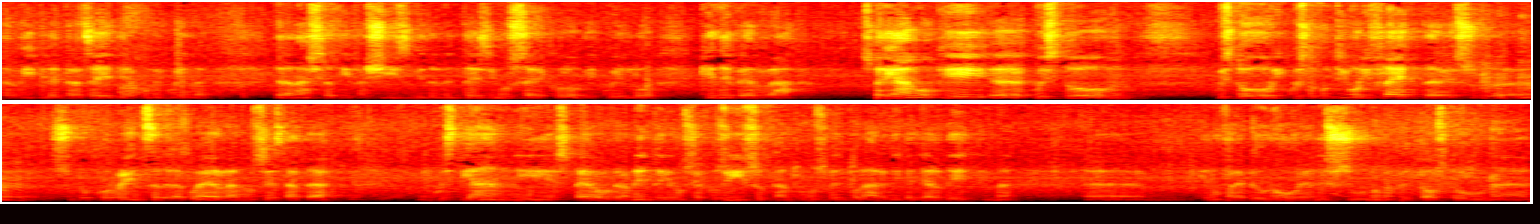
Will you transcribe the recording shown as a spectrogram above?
terribile tragedia come quella della nascita dei fascismi del XX secolo e quello che ne verrà. Speriamo che eh, questo, questo, questo, continuo riflettere sul, sull'occorrenza della guerra non sia stata in questi anni, e spero veramente che non sia così, soltanto uno sventolare di gagliardetti, ma eh, che non farebbe onore a nessuno, ma piuttosto una,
